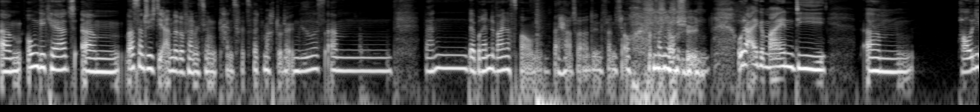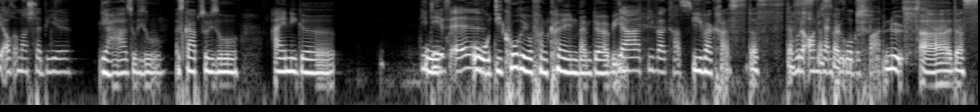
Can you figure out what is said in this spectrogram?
Ähm, umgekehrt, ähm, was natürlich die andere Fernaktion keinesfalls wettmacht oder irgendwie sowas, ähm, dann der brennende Weihnachtsbaum bei Hertha, den fand ich auch, fand ich auch schön. Oder allgemein die, ähm, Pauli auch immer stabil. ja, sowieso. Es gab sowieso einige, Die Oh. DFL, oh, die Choreo von Köln beim Derby. ja, die war krass. Die war krass. Das, Da das, wurde auch nicht an Pyro gut. gespart. Nö, äh, das,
